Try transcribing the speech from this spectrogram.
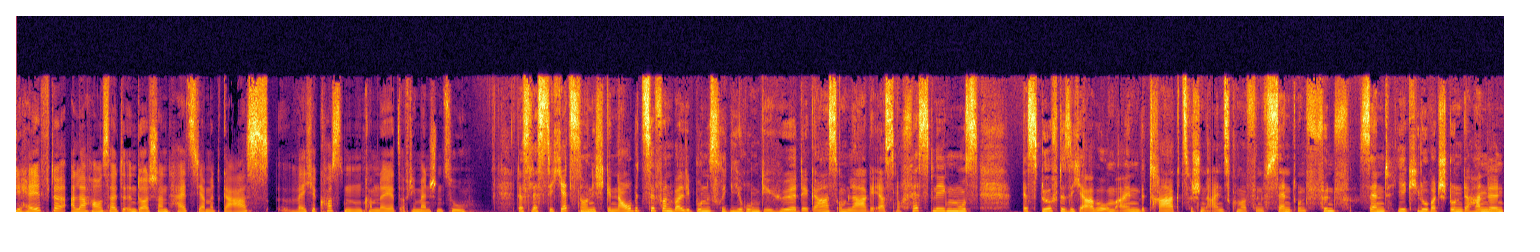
Die Hälfte aller Haushalte in Deutschland heizt ja mit Gas. Welche Kosten kommen da jetzt auf die Menschen zu? Das lässt sich jetzt noch nicht genau beziffern, weil die Bundesregierung die Höhe der Gasumlage erst noch festlegen muss. Es dürfte sich aber um einen Betrag zwischen 1,5 Cent und 5 Cent je Kilowattstunde handeln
